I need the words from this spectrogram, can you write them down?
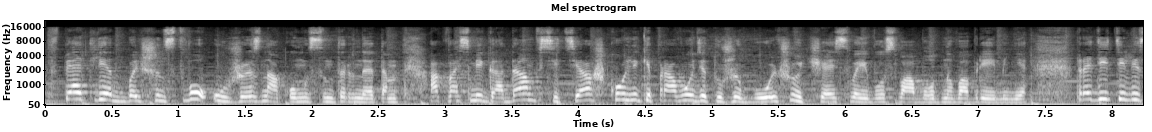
В пять лет большинство уже знакомы с интернетом. А к восьми годам в сетях школьники проводят уже большую часть своего свободного времени. Родители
